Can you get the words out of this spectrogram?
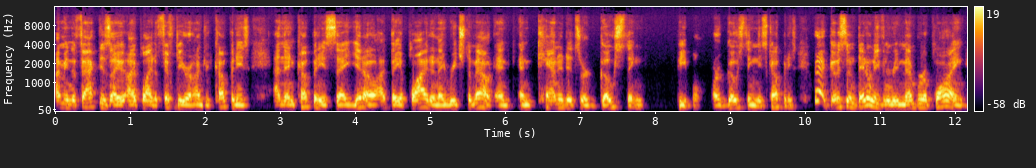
I mean, the fact is, I, I apply to 50 or 100 companies, and then companies say, you know, they applied and I reached them out, and, and candidates are ghosting people are ghosting these companies. They're not ghosting, they don't even remember applying.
